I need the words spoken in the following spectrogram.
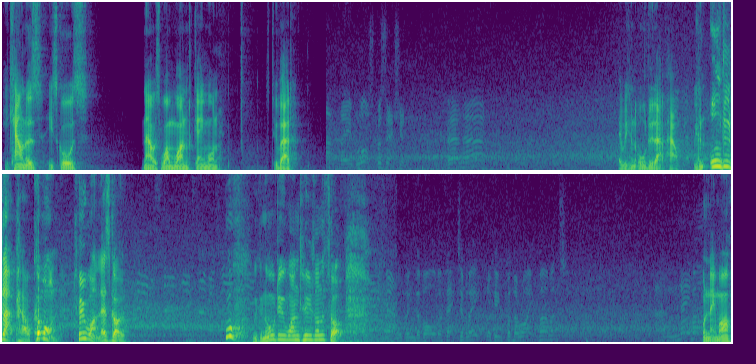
He counters, he scores. Now it's 1 1, game on. It's too bad. Hey, we can all do that, pal. We can all do that, pal. Come on. 2 1, let's go. Whew. We can all do one twos on the top. Go on, Neymar.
